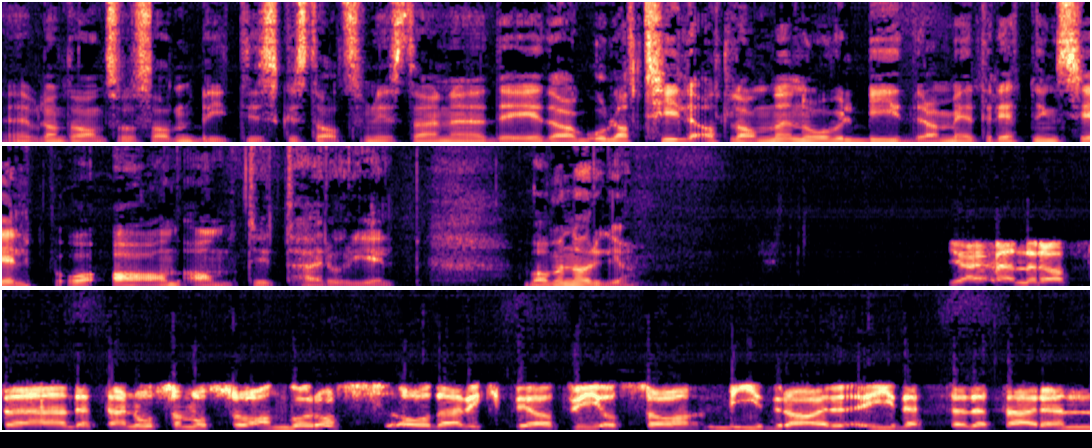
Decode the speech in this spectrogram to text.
Eh, blant annet så sa den britiske statsministeren det i dag, og la til at landet nå vil bidra med etterretningshjelp og annen antiterrorhjelp. Hva med Norge? Jeg mener at uh, dette er noe som også angår oss, og det er viktig at vi også bidrar i dette. Dette er en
